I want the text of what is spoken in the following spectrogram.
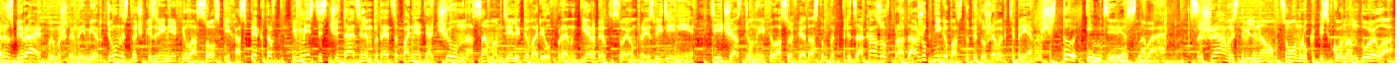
разбирает вымышленный мир Дюны с точки зрения философских аспектов и вместе с читателем пытается понять, о чем на самом деле говорил Фрэнк Герберт в своем произведении. Сейчас «Дюна и философия» доступна к предзаказу, в продажу книга поступит уже в октябре. Что интересного? В США выставили на аукцион рукопись Конан Дойла.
